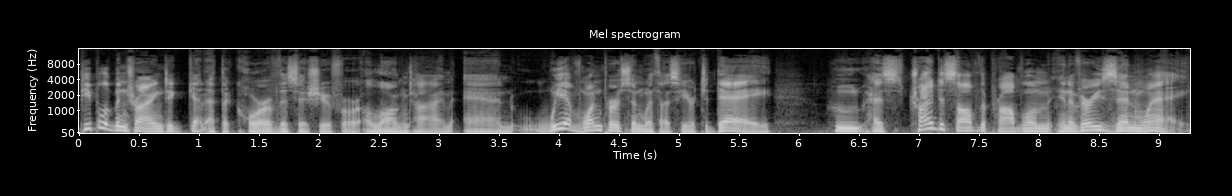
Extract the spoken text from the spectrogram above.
people have been trying to get at the core of this issue for a long time, and we have one person with us here today who has tried to solve the problem in a very zen way.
